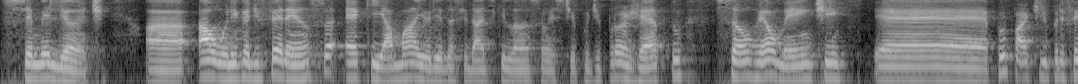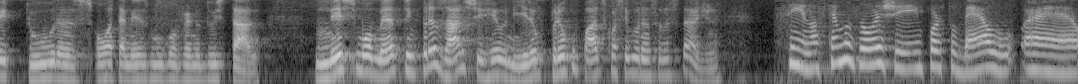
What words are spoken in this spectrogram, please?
semelhante. A única diferença é que a maioria das cidades que lançam esse tipo de projeto são realmente é, por parte de prefeituras ou até mesmo o governo do estado. Nesse momento, empresários se reuniram preocupados com a segurança da cidade, né? Sim, nós temos hoje em Porto Belo é,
